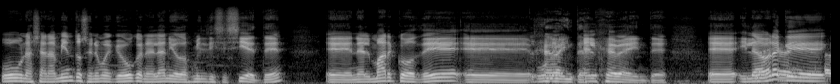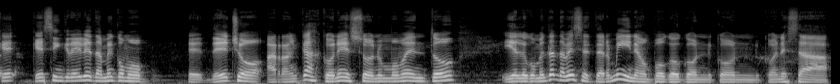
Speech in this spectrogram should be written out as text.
hubo un allanamiento, si no me equivoco, en el año 2017, eh, en el marco de... eh, El un- G20. el G20. Eh, y la El verdad G20, que, que- que es increíble también como, eh, de hecho, arrancás con eso en un momento y el documental también se termina un poco con, con- con esa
